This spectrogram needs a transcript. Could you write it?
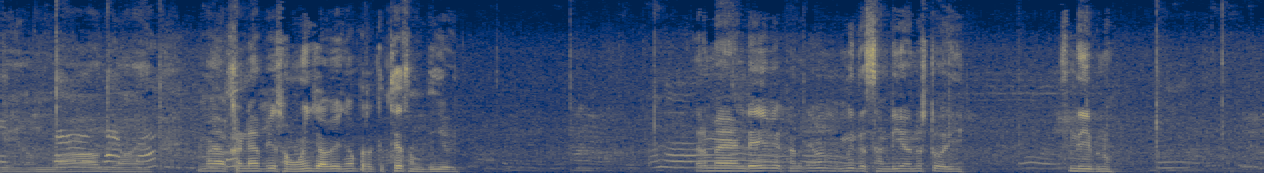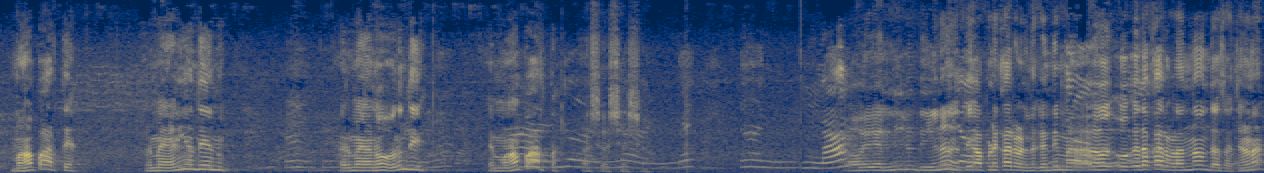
ਇਹ ਹਮ ਆ ਗਿਆ ਹੈ। ਮੈਂ ਆਖਣ ਵੀ ਸੌਂ ਹੀ ਜਾਵੇਗਾ, ਪਰ ਕਿੱਥੇ ਸੌਂਦੀ ਹੈ ਰਮੈਨ ਡੇ ਵੇਖਣ ਤੇ ਹੁਣ ਮੰਮੀ ਦੱਸਣ ਦੀ ਉਹਨੂੰ ਸਟੋਰੀ ਸੰਦੀਪ ਨੂੰ। ਮਹਾਭਾਰਤ ਹੈ ਰਮੈਨ ਹੀ ਆਂਦੇ ਇਹਨੂੰ। ਰਮਾਇਣ ਹੋਰ ਹੁੰਦੀ। ਇਹ ਮਹਾਭਾਰਤ ਅੱਛਾ ਅੱਛਾ ਅੱਛਾ। ਉਹ ਇਹ ਨਹੀਂ ਹੁੰਦੀ ਹੈ ਨਾ, ਤੇ ਆਪਣੇ ਘਰ ਵਾਲੇ ਨੂੰ ਕਹਿੰਦੀ, ਮੈਂ, ਉਹ- ਉਹ- ਇਹਦਾ ਘਰ ਵਾਲਾ ਨਾ ਹੁੰਦਾ ਸੱਚ, ਹਨਾ?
